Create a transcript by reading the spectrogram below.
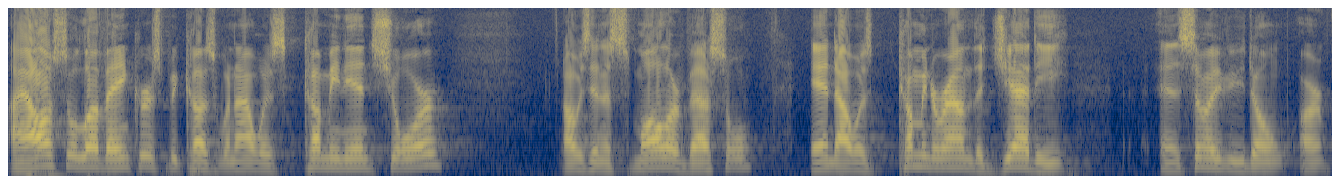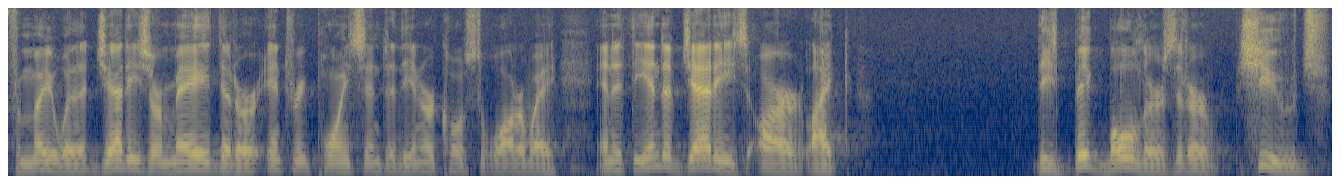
I also love anchors because when I was coming in shore, I was in a smaller vessel and I was coming around the jetty. And some of you don't aren't familiar with it. Jetties are made that are entry points into the intercoastal waterway. And at the end of jetties are like these big boulders that are huge,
